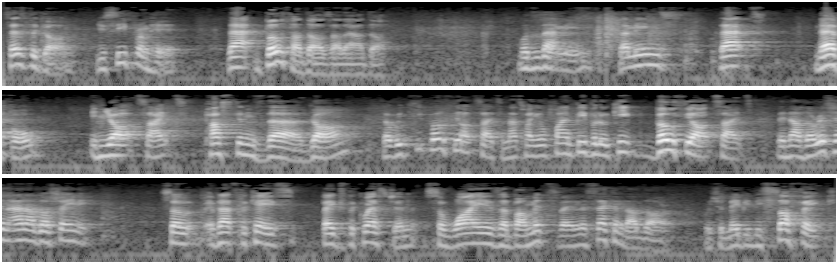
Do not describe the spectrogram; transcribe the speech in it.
Says the Gaon, you see from here, that both Adars are the Adar. What does that mean? That means that, therefore, in Yortzeit, Paskins the Gaon, that we keep both the sites, and that's why you'll find people who keep both the sites the Nadorishan and Adosheni. So if that's the case, begs the question, so why is a bar mitzvah in the second Adar? We should maybe be suffik,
